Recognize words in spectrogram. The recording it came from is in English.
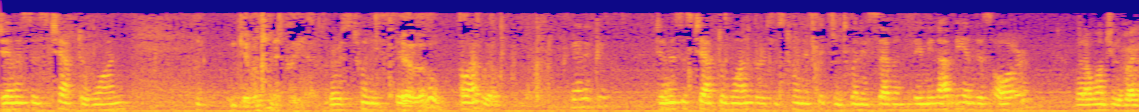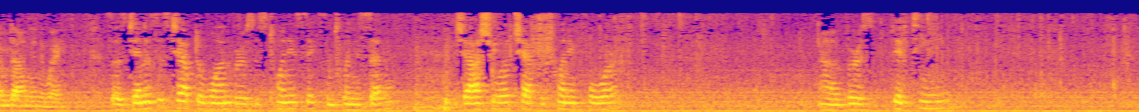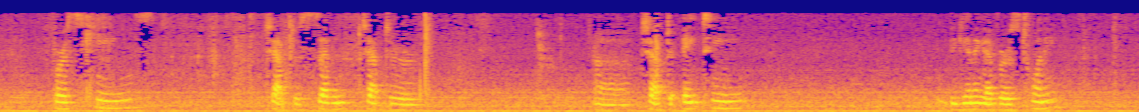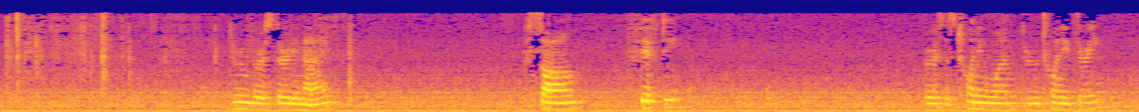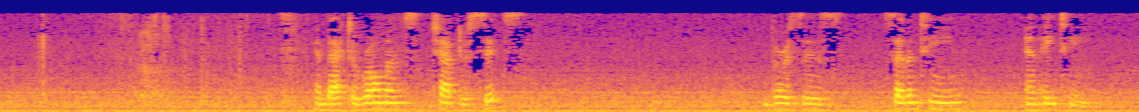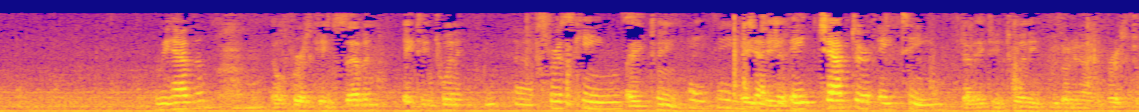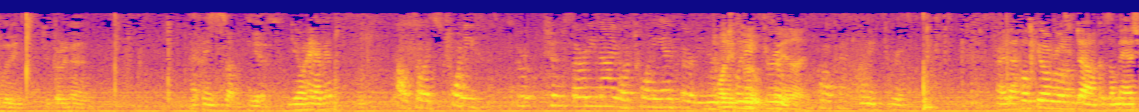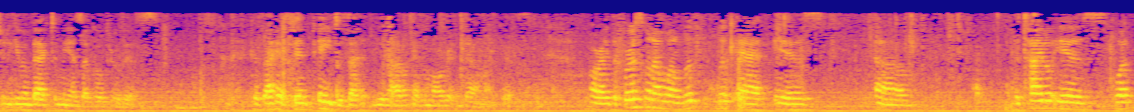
Genesis chapter 1, Give us a minute, please. verse 26. Hello. Oh, I will. Genesis chapter 1, verses 26 and 27. They may not be in this order, but I want you to write them down anyway. So it's Genesis chapter 1, verses 26 and 27. Joshua chapter 24, uh, verse 15. First Kings chapter 7, chapter uh, chapter 18, beginning at verse 20 through verse 39. Psalm 50, verses 21 through 23. And back to Romans chapter 6, verses 17 and 18. Do we have them? That was First Kings 7, 18, 20. Uh, First Kings 18. chapter 18. 8, chapter 18. Got 18, 20 through 39. Verse 20 to 39. I think so. Yes. You'll have it? Oh, so it's twenty-two thirty-nine or twenty and thirty-nine? 20 through 39. 39. Okay. 20 through. All right, I hope you all wrote them down because I'm going to ask you to give them back to me as I go through this. Because I have 10 pages, I, you know, I don't have them all written down like this. All right, the first one I want to look, look at is, um, the title is, what?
